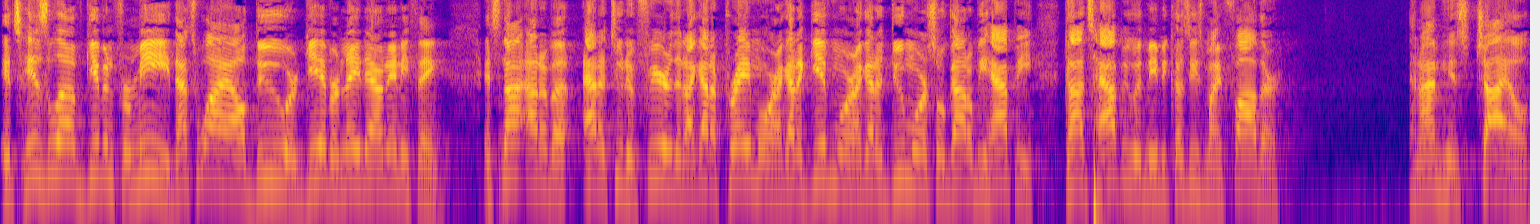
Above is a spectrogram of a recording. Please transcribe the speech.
It's His love given for me. That's why I'll do or give or lay down anything. It's not out of an attitude of fear that I gotta pray more, I gotta give more, I gotta do more so God will be happy. God's happy with me because He's my Father and I'm his child.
